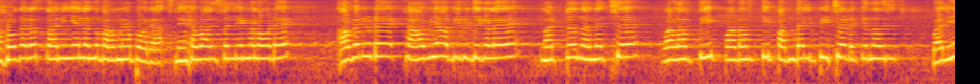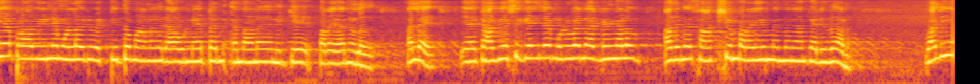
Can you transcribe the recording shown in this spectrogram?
സഹോദര സ്ഥാനീയൻ എന്ന് പറഞ്ഞാൽ പോരാ. സ്നേഹവാത്സല്യങ്ങളോടെ അവരുടെ കാവ്യാഭിരുചികളെ നട്ട് നനച്ച് വളർത്തി പടർത്തി പന്തലിപ്പിച്ചെടുക്കുന്നതിൽ വലിയ പ്രാവീണ്യമുള്ള ഒരു വ്യക്തിത്വമാണ് രാവുണ്ണേട്ടൻ എന്നാണ് എനിക്ക് പറയാനുള്ളത്. അല്ലേ? കാവ്യശികയിലെ മുഴുവൻ അംഗങ്ങളും അതിന് സാക്ഷ്യം പറയും എന്ന് ഞാൻ കരുതുകയാണ്. വലിയ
